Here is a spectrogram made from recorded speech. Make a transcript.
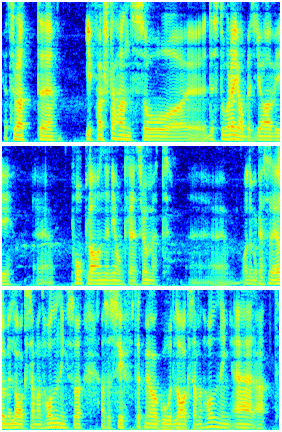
Jag tror att eh, i första hand så eh, det stora jobbet gör vi eh, på planen i omklädningsrummet. Eh, och när man kan säga det med lagsammanhållning så Alltså syftet med att ha god lagsammanhållning är att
